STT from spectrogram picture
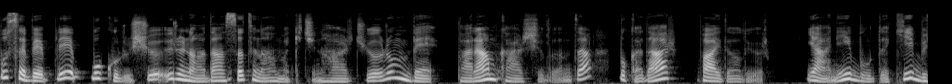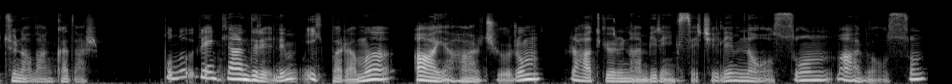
Bu sebeple bu kuruşu ürün ağdan satın almak için harcıyorum ve param karşılığında bu kadar fayda alıyorum. Yani buradaki bütün alan kadar. Bunu renklendirelim. İlk paramı A'ya harcıyorum. Rahat görünen bir renk seçelim. Ne olsun? Mavi olsun.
